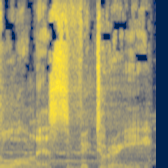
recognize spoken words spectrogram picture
flawless victory.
